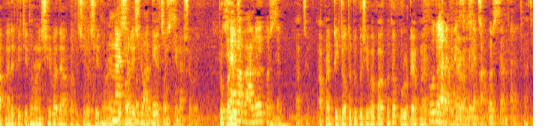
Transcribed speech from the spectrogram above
আপনাদেরকে যে ধরনের সেবা দেওয়ার কথা ছিল সেই ধরনের প্রপারলি সেবা দিয়েছেন কিনা সবাই? প্রপারলি ভালোই করছে। আচ্ছা আপনার ঠিক যতটুকু সেবা পাওয়ার কথা পুরোটাই আপনার দেওয়া হয়েছে। আচ্ছা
